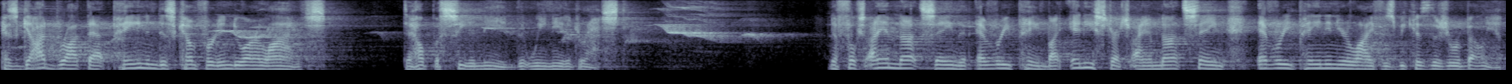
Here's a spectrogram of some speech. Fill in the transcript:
Has God brought that pain and discomfort into our lives to help us see a need that we need addressed. Now, folks, I am not saying that every pain, by any stretch, I am not saying every pain in your life is because there's a rebellion.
